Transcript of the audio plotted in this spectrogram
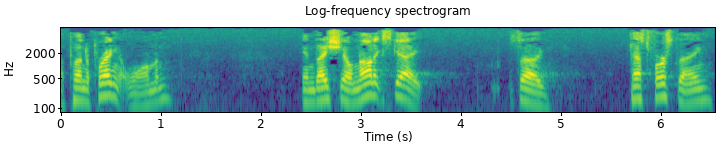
upon a pregnant woman, and they shall not escape. So, that's the first thing.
